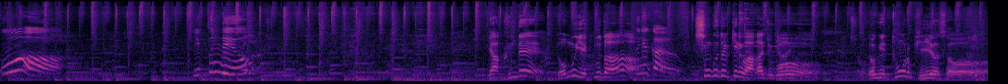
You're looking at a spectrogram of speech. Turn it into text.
우와. 예쁜데요? 야 근데 너무 예쁘다. 그러니까요. 친구들끼리 와가지고 여기 통으로 빌려서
